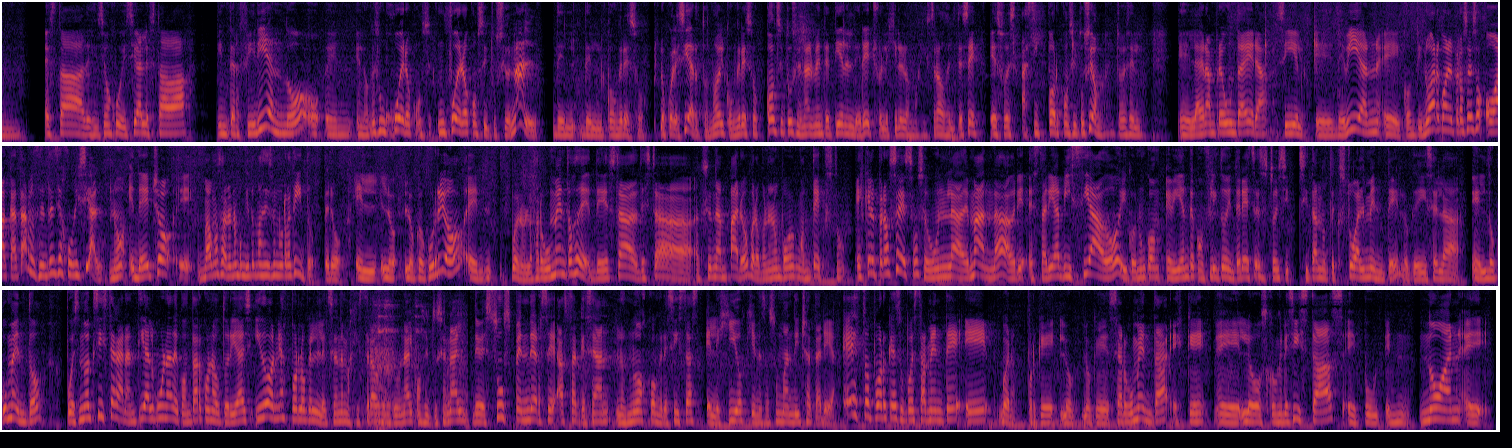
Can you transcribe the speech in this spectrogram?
esta decisión judicial estaba interfiriendo en, lo que es un fuero, un fuero constitucional del, Congreso, lo cual es cierto, ¿no? El Congreso constitucionalmente tiene el derecho a elegir a los magistrados del TC, eso es así por constitución. Entonces eh, la gran pregunta era si eh, debían eh, continuar con el proceso o acatar la sentencia judicial, ¿no? De hecho, vamos a hablar un poquito más de eso en un ratito, pero lo, que ocurrió, bueno, los argumentos de, esta, de esta acción de amparo, para poner un poco en contexto, es que el proceso, según la demanda, estaría viciado y con un evidente conflicto de intereses, estoy citando textualmente lo que dice el documento, pues no existe garantía alguna de contar con autoridades idóneas, por lo que la elección de magistrados del Tribunal Constitucional debe suspenderse hasta que sean los nuevos congresistas elegidos quienes asuman dicha tarea. Esto porque supuestamente, eh, bueno, porque lo, que se argumenta es que eh, los congresistas eh, no han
